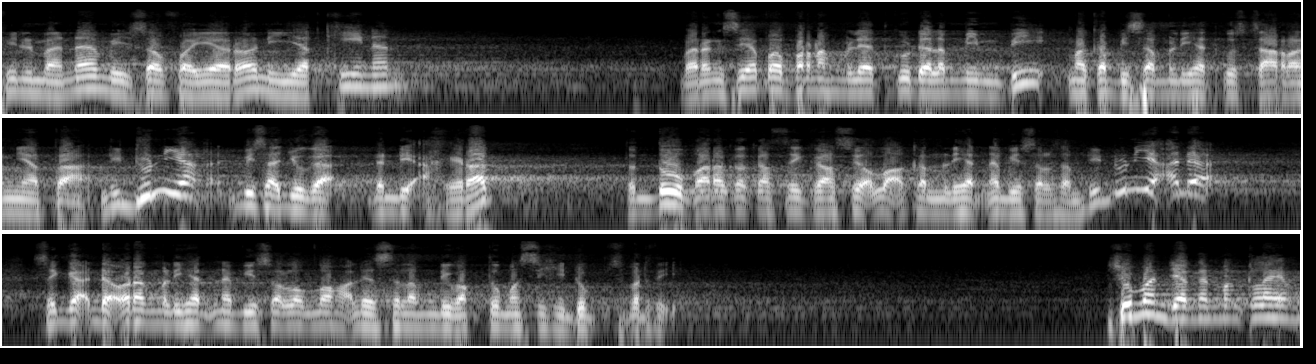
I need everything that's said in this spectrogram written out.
fil manami safayarani yakinan barang siapa pernah melihatku dalam mimpi maka bisa melihatku secara nyata. Di dunia bisa juga dan di akhirat Tentu para kekasih-kasih Allah akan melihat Nabi SAW. Di dunia ada. Sehingga ada orang melihat Nabi SAW di waktu masih hidup seperti ini. Cuman jangan mengklaim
